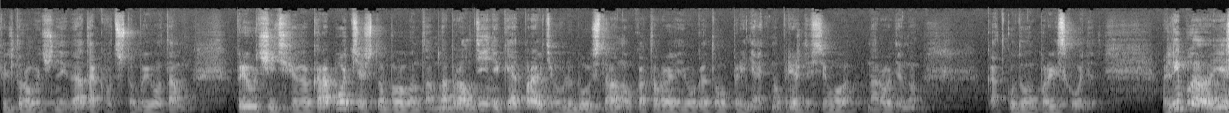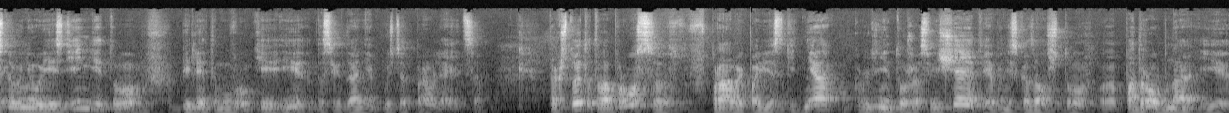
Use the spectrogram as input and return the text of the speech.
фильтровочный, да, так вот, чтобы его там приучить к работе, чтобы он там набрал денег и отправить его в любую страну, которая его готова принять. Ну, прежде всего, на родину, откуда он происходит. Либо, если у него есть деньги, то билет ему в руки и до свидания, пусть отправляется. Так что этот вопрос в правой повестке дня Грудинин тоже освещает. Я бы не сказал, что э, подробно и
